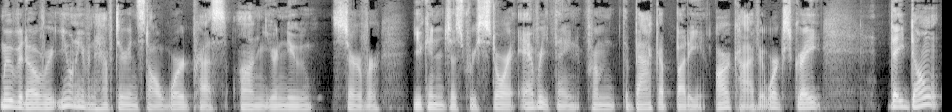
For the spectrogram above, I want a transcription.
move it over. You don't even have to install WordPress on your new server. You can just restore everything from the Backup Buddy archive. It works great. They don't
